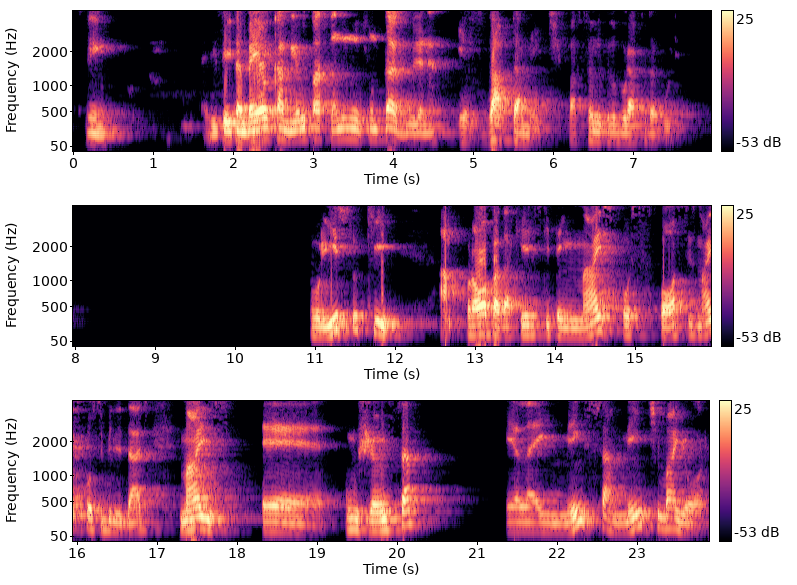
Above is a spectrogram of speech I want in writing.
Sim. Isso aí também é o camelo passando no fundo da agulha, né? Exatamente, passando pelo buraco da agulha. Por isso que a prova daqueles que têm mais pos- posses, mais possibilidade, mais é, pujança, ela é imensamente maior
